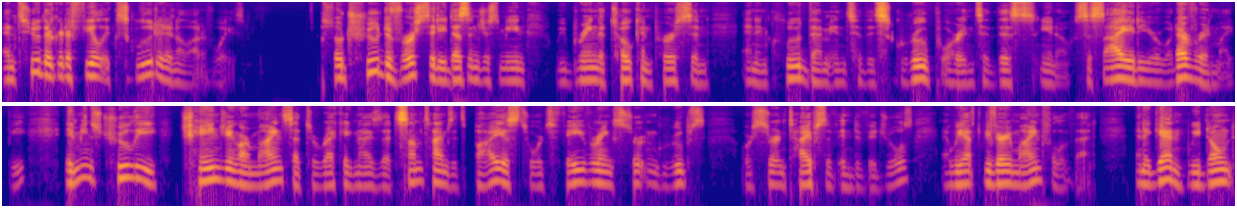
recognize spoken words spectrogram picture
And two, they're going to feel excluded in a lot of ways. So true diversity doesn't just mean we bring a token person and include them into this group or into this, you know, society or whatever it might be. It means truly changing our mindset to recognize that sometimes it's biased towards favoring certain groups or certain types of individuals, and we have to be very mindful of that. And again, we don't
